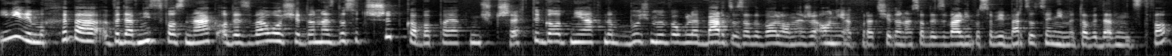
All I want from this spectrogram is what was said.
I nie wiem, chyba wydawnictwo Znak odezwało się do nas dosyć szybko, bo po jakimś trzech tygodniach no, byliśmy w ogóle bardzo zadowolone, że oni akurat się do nas odezwali, bo sobie bardzo cenimy to wydawnictwo.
